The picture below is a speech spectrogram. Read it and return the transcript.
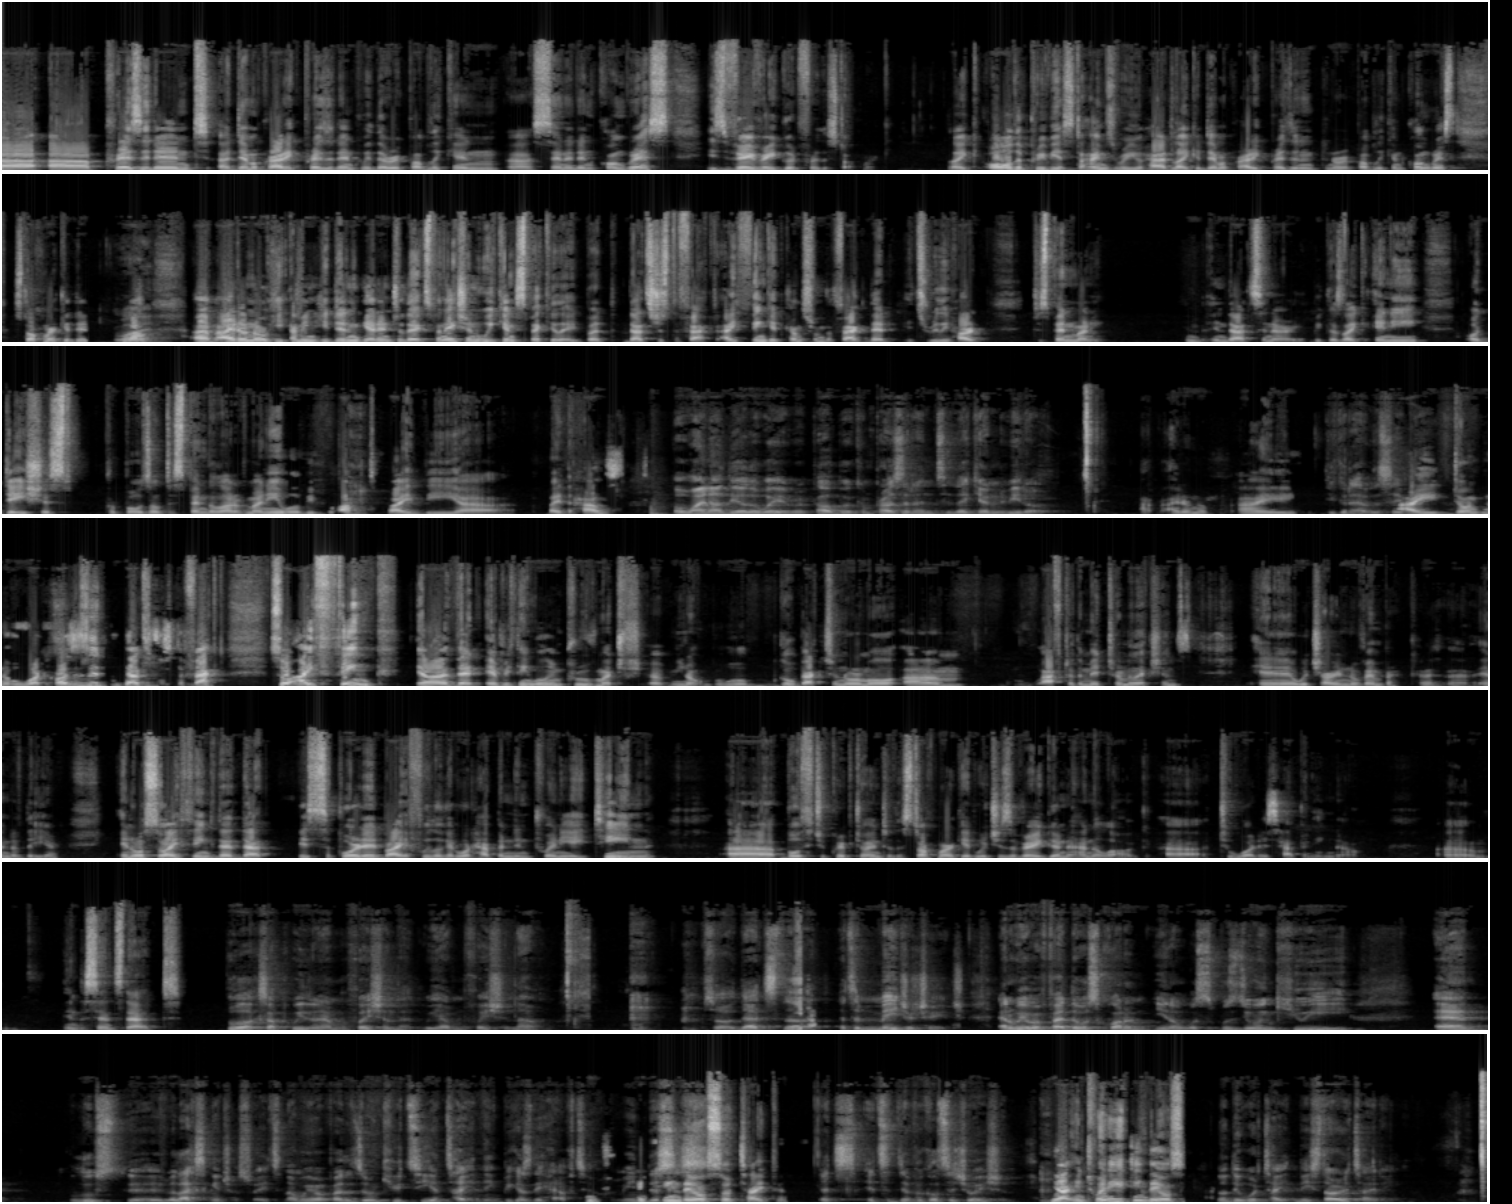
uh, a president, a Democratic president with a Republican uh, Senate and Congress, is very, very good for the stock market. Like all the previous times where you had like a Democratic president and a Republican Congress, stock market did Why? well. Um, I don't know. He, I mean, he didn't get into the explanation. We can speculate, but that's just a fact. I think it comes from the fact that it's really hard to spend money in, in that scenario because like any audacious proposal to spend a lot of money will be blocked by the uh, by the House. But why not the other way? Republican president, they can veto. I, I don't know. I you could have the same. I don't know what causes it. that's just a fact. So I think uh, that everything will improve much. Uh, you know, we'll go back to normal um, after the midterm elections, uh, which are in November, kind of, uh, end of the year. And also, I think that that is supported by if we look at what happened in 2018. Uh, both to crypto and to the stock market, which is a very good analog uh, to what is happening now, um, in the sense that well, except we didn't have inflation then. We have inflation now. so that's the yeah. that's a major change. And we have a Fed that was quite, you know, was was doing QE and loose uh, relaxing interest rates. Now we have a Fed that's doing QT and tightening because they have to. I mean, this is, they also tighten. It's it's a difficult situation. Yeah, in 2018 they also no, they were tight. They started tightening.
